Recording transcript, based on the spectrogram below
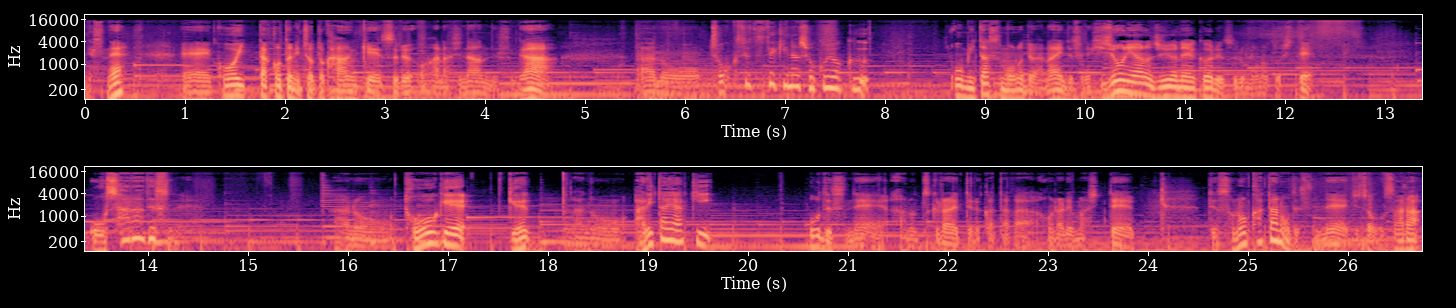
ですね。えこういったことにちょっと関係するお話なんですが、あの直接的な食欲を満たすものではないんですが非常にあの重要な役割をするものとしてお皿ですねあの陶芸げあの有田焼をですねあの作られてる方がおられましてでその方のですね実はお皿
